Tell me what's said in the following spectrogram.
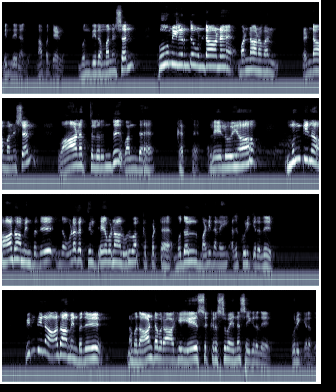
பிந்தினது. நாற்பத்தேழு முந்தின மனுஷன் பூமியிலிருந்து உண்டான மண்ணானவன். ரெண்டாம் மனுஷன் வானத்திலிருந்து வந்த கத்தர் லேலூயா முந்தின ஆதாம் என்பது இந்த உலகத்தில் தேவனால் உருவாக்கப்பட்ட முதல் மனிதனை அது குறிக்கிறது. பிந்தின ஆதாம் என்பது நமது ஆண்டவராகிய இயேசு கிறிஸ்துவை என்ன செய்கிறது? குறிக்கிறது.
